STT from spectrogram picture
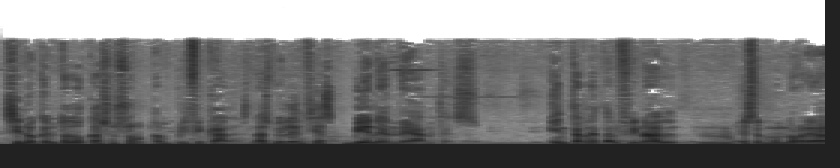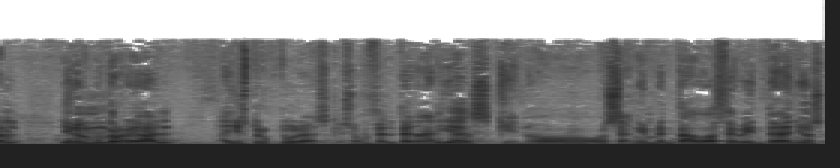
sino que en todo caso son amplificadas. Las violencias vienen de antes. Internet al final mm, es el mundo real y en el mundo real hay estructuras que son centenarias, que no se han inventado hace 20 años,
